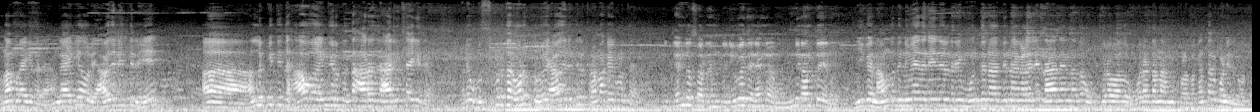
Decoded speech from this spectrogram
ಗುಲಾಮರಾಗಿದ್ದಾರೆ. ಹಂಗಾಗಿ ಅವ್ರು ಯಾವುದೇ ರೀತಿಯಲ್ಲಿ ಆ, ಹಲ್ಲು ಕಿತ್ತಿದ್ದ ಹಾವು ಹೆಂಗಿರ್ತದೆ ಆ ಆ ರೀತಿಯಾಗಿದೆ. ಬರೀ ಹುಚ್ಚಿಬಿಡ್ತಾರೆ ಹೊರತು ಯಾವುದೇ ರೀತಿಯಲ್ಲಿ ಕ್ರಮ ಕೈಗೊಳ್ತಾರೆ ಹೆಂಗೆ ಸರ್ ನಿಮ್ದು ನಿವೇದನೆ ಹೆಂಗೆ? ಮುಂದಿನ ಹಂತ ಏನು? ಈಗ ನಮ್ಮದು ನಿವೇದನೆ ಏನಿಲ್ಲ ರೀ ಮುಂದಿನ ದಿನಗಳಲ್ಲಿ ನಾನೇನಾದ ಉಗ್ರವಾದ ಹೋರಾಟನ ಹಮ್ಮಿಕೊಳ್ಬೇಕಂತ ಅನ್ಕೊಂಡಿದ್ದೀನಿ. ನೋಡಿ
